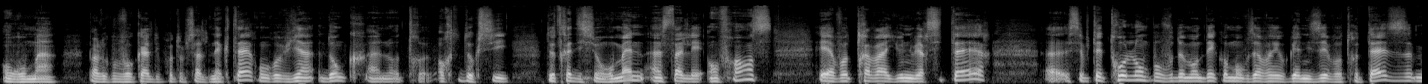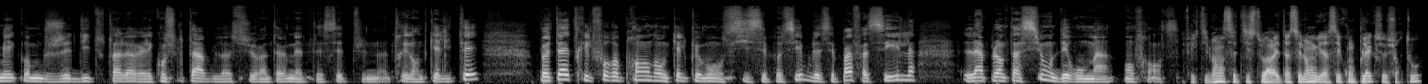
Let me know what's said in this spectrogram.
en roumain par le groupe vocal du protopsal Nectaire, on revient donc à notre orthodoxie de tradition roumaine installée en France et à votre travail universitaire. Euh, c'est peut-être trop long pour vous demander comment vous avez organisé votre thèse, mais comme j'ai dit tout à l'heure, elle est consultable sur Internet et c'est une très grande qualité. Peut-être qu'il faut reprendre en quelques mots, si c'est possible, et c'est pas facile, l'implantation des Roumains en France. Effectivement, cette histoire est assez longue et assez complexe surtout.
